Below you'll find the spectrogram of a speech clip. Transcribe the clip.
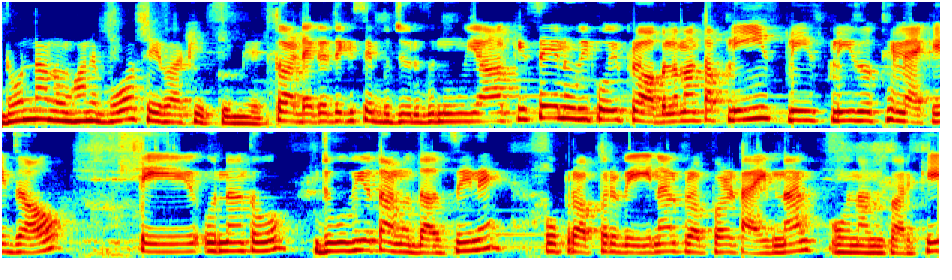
ਦੋਨਾਂ ਨੂੰਹਾਂ ਨੇ ਬਹੁਤ ਸੇਵਾ ਕੀਤੀ ਮੇਰੀ। ਤੁਹਾਡੇ ਕਦੇ ਕਿਸੇ ਬਜ਼ੁਰਗ ਨੂੰ ਜਾਂ ਕਿਸੇ ਨੂੰ ਵੀ ਕੋਈ ਪ੍ਰੋਬਲਮ ਆ ਤਾਂ ਪਲੀਜ਼ ਪਲੀਜ਼ ਪਲੀਜ਼ ਉੱਥੇ ਲੈ ਕੇ ਜਾਓ। ਤੇ ਉਹਨਾਂ ਤੋਂ ਜੋ ਵੀ ਉਹ ਤੁਹਾਨੂੰ ਦੱਸਦੇ ਨੇ ਉਹ ਪ੍ਰੋਪਰ ਵੇ ਨਾਲ ਪ੍ਰੋਪਰ ਟਾਈਮ ਨਾਲ ਉਹਨਾਂ ਨੂੰ ਕਰਕੇ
